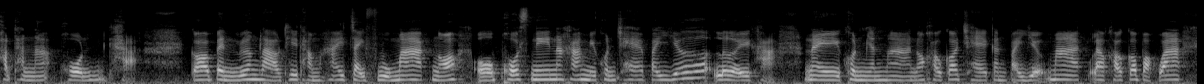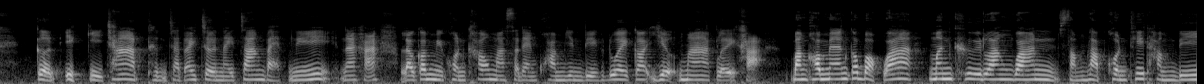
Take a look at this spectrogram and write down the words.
พัฒนพลค่ะ ก็เป็นเรื่องราวที่ทำให้ใจฟูมากเนาะโอ้โพสต์นี้นะคะมีคนแชร์ไปเยอะเลยค่ะ ในคนเมียนมาเนาะเขาก็แชร์กันไปเยอะมาก แล้วเขาก็บอกว่าเกิดอีกกี่ชาติถึงจะได้เจอนายจ้างแบบนี้นะคะ แล้วก็มีคนเข้ามาแสดงความยินดีด้วยก็เยอะมากเลยค่ะ บางคอมเมนต์ก็บอกว่ามันคือรางวัลสำหรับคนที่ทำดี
